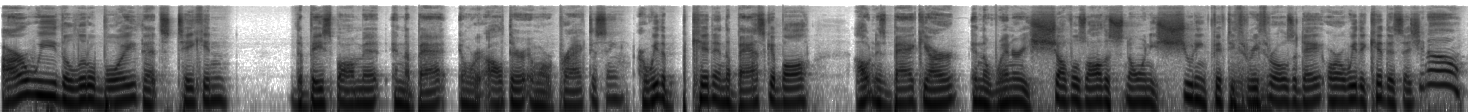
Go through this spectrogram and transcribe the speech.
are we the little boy that's taking the baseball mitt and the bat and we're out there and we're practicing? Are we the kid in the basketball out in his backyard in the winter? He shovels all the snow and he's shooting 53 mm-hmm. throws a day. Or are we the kid that says you know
